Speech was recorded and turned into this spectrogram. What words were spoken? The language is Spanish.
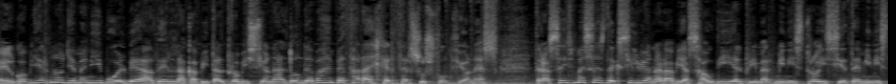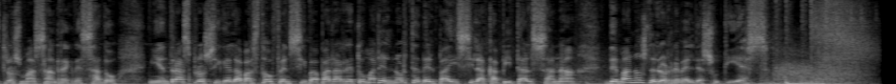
El gobierno yemení vuelve a Adén, la capital provisional, donde va a empezar a ejercer sus funciones. Tras seis meses de exilio en Arabia Saudí, el primer ministro y siete ministros más han regresado, mientras prosigue la vasta ofensiva para retomar el norte del país y la capital, Sanaa, de manos de los rebeldes hutíes.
